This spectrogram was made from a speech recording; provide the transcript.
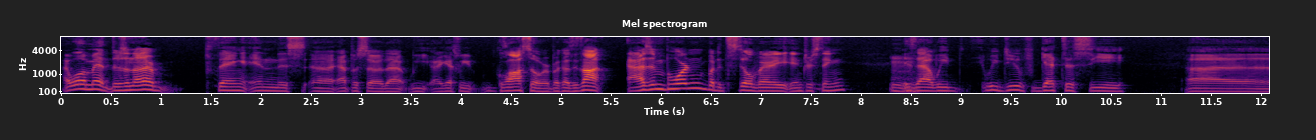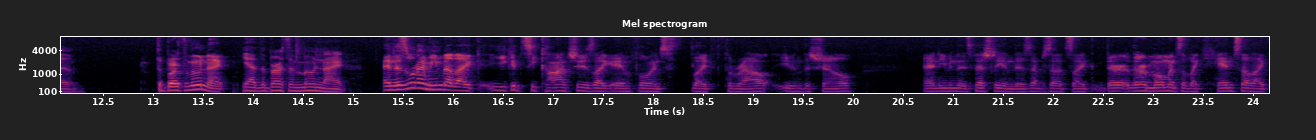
I will admit, there's another thing in this uh, episode that we, I guess, we gloss over because it's not as important, but it's still very interesting. Is that we we do get to see, uh, The birth of Moon Knight. yeah, the birth of Moon Knight. And this is what I mean by like you could see Khonshu's like influence like throughout even the show, and even especially in this episode, it's like there there are moments of like hints of like,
